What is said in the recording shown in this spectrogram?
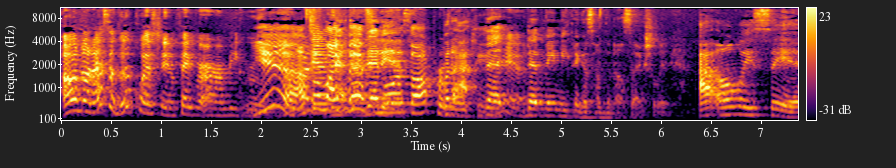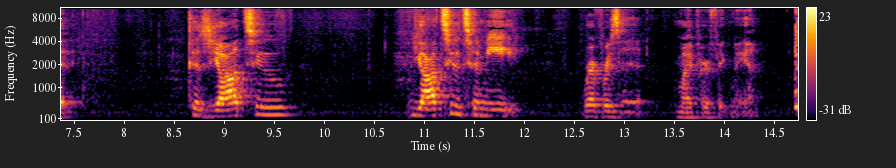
Oh no, that's a good question. Favorite R&B group. Yeah, I feel has like that. that's more is. thought But I, provoking. that Yeah. that made me think of something else actually. I always said, cause y'all two, y'all two to me represent my perfect man.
